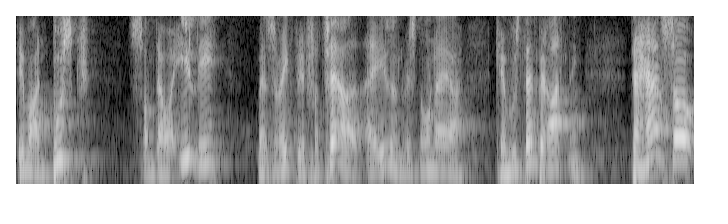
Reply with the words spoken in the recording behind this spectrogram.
det var en busk, som der var ild i, men som ikke blev fortæret af ilden, hvis nogen af jer kan huske den beretning. Da Herren så,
